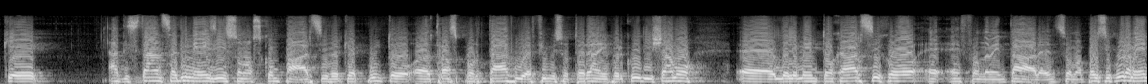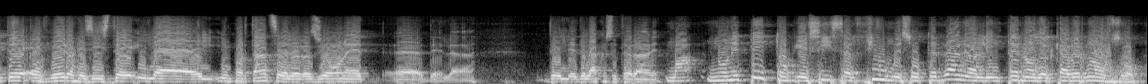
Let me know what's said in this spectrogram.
che a distanza di mesi sono scomparsi perché appunto eh, trasportati a fiumi sotterranei, per cui diciamo eh, l'elemento carsico è, è, fondamentale, insomma. poi sicuramente è vero che esiste l'importanza dell'erosione eh, del, delle, acque sotterranee. Ma non è detto che esista il fiume sotterraneo all'interno del cavernoso.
